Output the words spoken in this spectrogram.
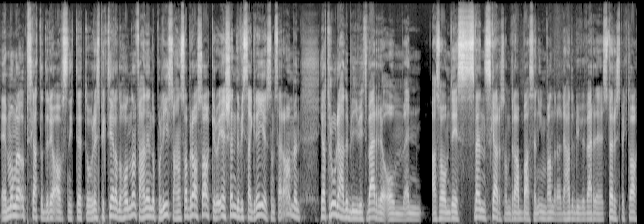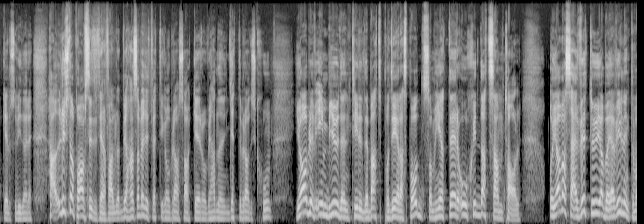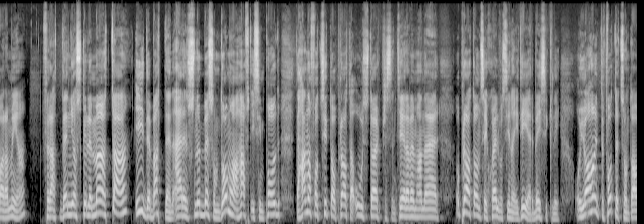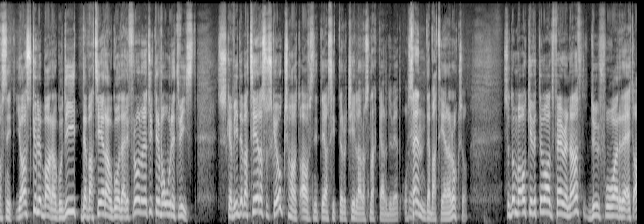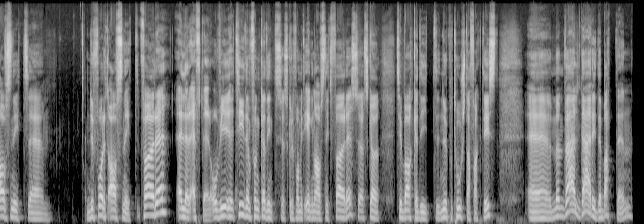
Eh, många uppskattade det avsnittet och respekterade honom för han är ändå polis och han sa bra saker och erkände vissa grejer som så här, ja men jag tror det hade blivit värre om en Alltså om det är svenskar som drabbas än invandrare, det hade blivit värre, större spektakel och så vidare. Ha, lyssna på avsnittet i alla fall. Han sa väldigt vettiga och bra saker och vi hade en jättebra diskussion. Jag blev inbjuden till debatt på deras podd som heter Oskyddat samtal. Och jag var så här, vet du, jag, bara, jag vill inte vara med. För att den jag skulle möta i debatten är en snubbe som de har haft i sin podd där han har fått sitta och prata ostört, presentera vem han är och prata om sig själv och sina idéer basically. Och jag har inte fått ett sånt avsnitt. Jag skulle bara gå dit, debattera och gå därifrån och jag tyckte det var orättvist. Ska vi debattera så ska jag också ha ett avsnitt där jag sitter och chillar och snackar du vet och sen debatterar också. Så de bara okej vet du vad, fair enough. Du får ett avsnitt eh, du får ett avsnitt före eller efter och vi, tiden funkade inte så jag skulle få mitt egna avsnitt före så jag ska tillbaka dit nu på torsdag faktiskt. Eh, men väl där i debatten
